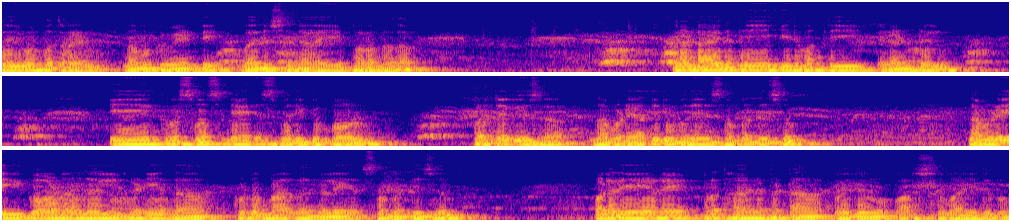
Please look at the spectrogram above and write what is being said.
ദൈവപുത്രൻ നമുക്ക് വേണ്ടി മനുഷ്യനായി പറഞ്ഞത് രണ്ടായിരത്തി ഇരുപത്തി രണ്ടിൽ ഈ ക്രിസ്മസിനെ അനുസ്മരിക്കുമ്പോൾ പ്രത്യേകിച്ച് നമ്മുടെ അതിരൂപതയെ സംബന്ധിച്ചും നമ്മുടെ ഈ ഗോഡറിൽ കഴിയുന്ന കുടുംബാംഗങ്ങളെ സംബന്ധിച്ചും വളരെയേറെ പ്രധാനപ്പെട്ട ഒരു വർഷമായിരുന്നു.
